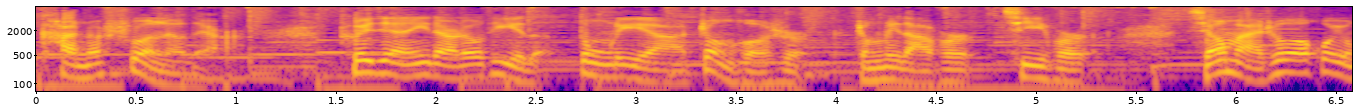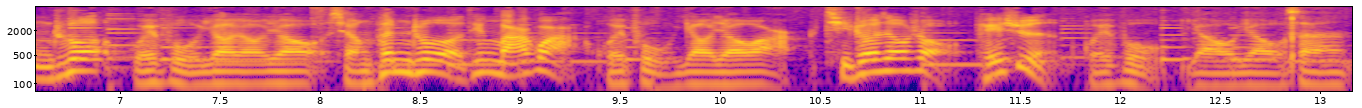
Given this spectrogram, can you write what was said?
看着顺溜点儿。推荐 1.6T 的，动力啊正合适，整体打分七分。想买车会用车，回复幺幺幺；想喷车听八卦，回复幺幺二；汽车销售培训，回复幺幺三。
